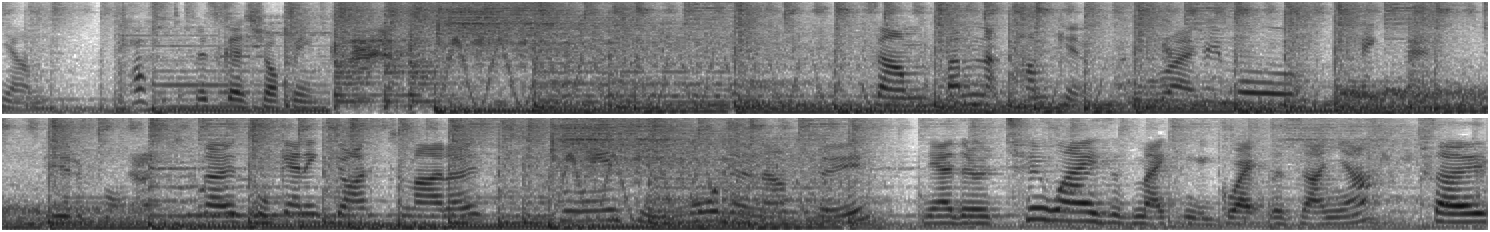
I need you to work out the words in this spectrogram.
Yum. Let's go shopping. Some butternut pumpkin, great. Three more eggplants. Beautiful. Those organic diced tomatoes, plenty, more than enough food. Now there are two ways of making a great lasagna. So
